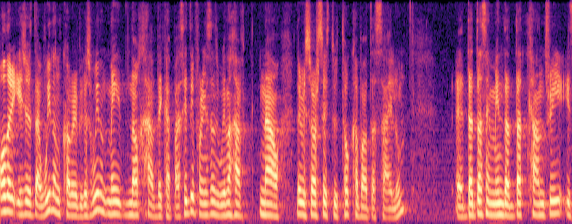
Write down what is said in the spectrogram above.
other issues that we don't cover because we may not have the capacity. For instance, we don't have now the resources to talk about asylum. Uh, that doesn't mean that that country is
